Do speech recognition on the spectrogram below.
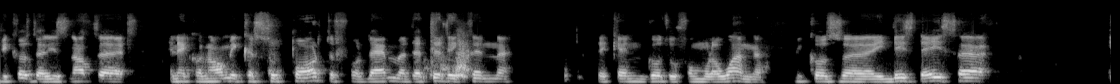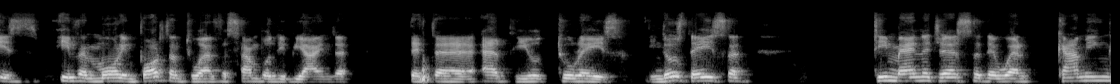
because there is not an economic support for them that they can they can go to Formula One. Because uh, in these days uh, is even more important to have somebody behind that uh, help you to race. In those days, uh, team managers they were coming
